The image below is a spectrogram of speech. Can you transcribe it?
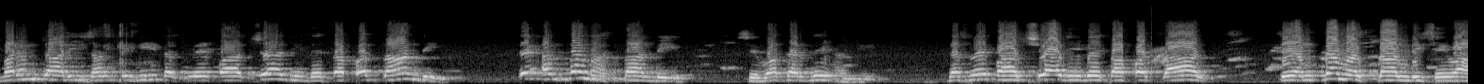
ਬ੍ਰਹਮਚਾਰੀ ਸੰਤ ਹੀ ਦਸਵੇਂ ਪਾਤਸ਼ਾਹ ਜੀ ਦੇ ਤਪਸਥਾਨ ਦੀ ਤੇ ਅੰਤਮ ਸਥਾਨ ਦੀ ਸੇਵਾ ਕਰਦੇ ਹਾਂ ਜੀ। ਦਸਵੇਂ ਪਾਤਸ਼ਾਹ ਜੀ ਦੇ ਤਪਸਥਾਨ ਤੇ ਅੰਤਮ ਸਥਾਨ ਦੀ ਸੇਵਾ।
